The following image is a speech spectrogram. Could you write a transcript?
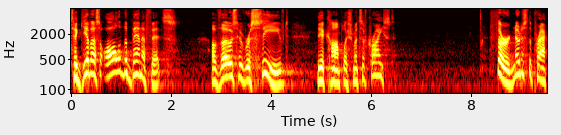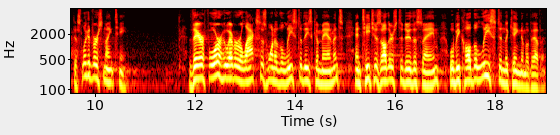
to give us all of the benefits of those who've received the accomplishments of Christ. Third, notice the practice. Look at verse 19. Therefore, whoever relaxes one of the least of these commandments and teaches others to do the same will be called the least in the kingdom of heaven.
